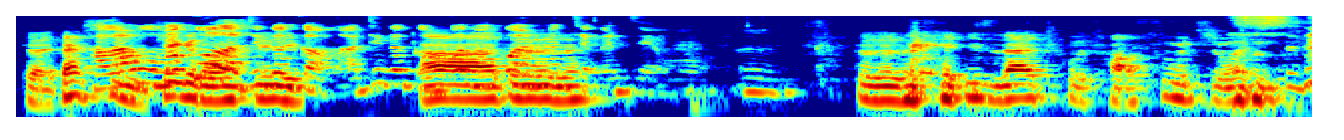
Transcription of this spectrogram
对，但是好了，我们过了这个梗了，这个梗不能贯穿整个节目。嗯，对对对，一直在吐槽素质问题。是的，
